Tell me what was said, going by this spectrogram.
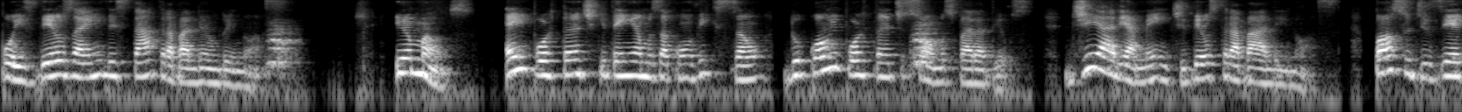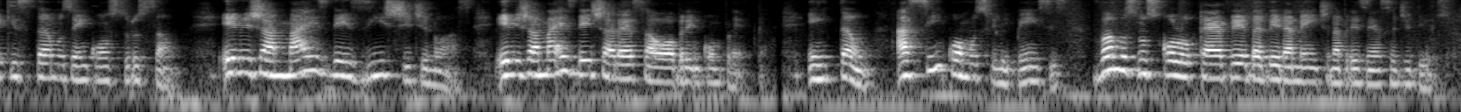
pois Deus ainda está trabalhando em nós. Irmãos, é importante que tenhamos a convicção do quão importantes somos para Deus. Diariamente, Deus trabalha em nós. Posso dizer que estamos em construção. Ele jamais desiste de nós. Ele jamais deixará essa obra incompleta. Então, assim como os filipenses, vamos nos colocar verdadeiramente na presença de Deus.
